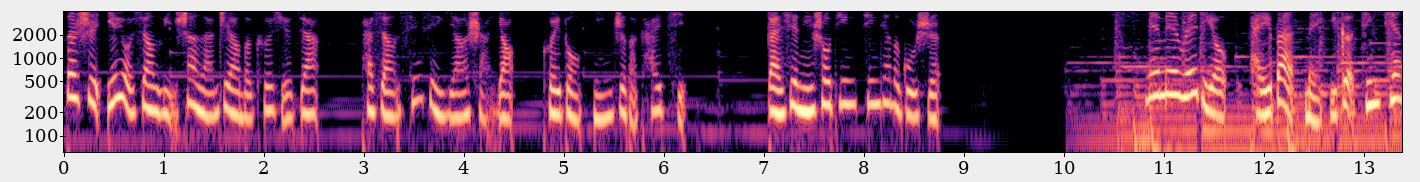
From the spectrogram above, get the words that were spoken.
但是也有像李善兰这样的科学家，他像星星一样闪耀，推动明智的开启。感谢您收听今天的故事。咩咩 Radio 陪伴每一个今天。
